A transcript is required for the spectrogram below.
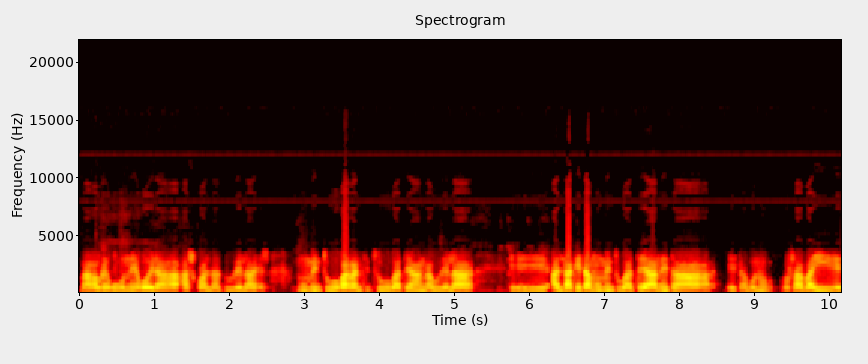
ba, gaur egun egoera asko aldatu dela, ez? momentu garrantzitsu batean gaudela, e, aldaketa momentu batean, eta, eta bueno, osa, bai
